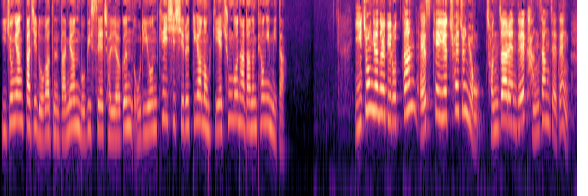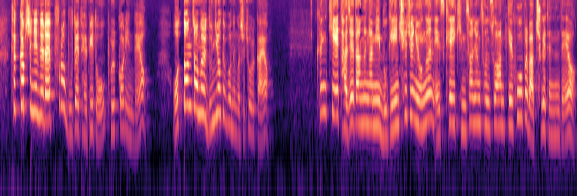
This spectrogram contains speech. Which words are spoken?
이종현까지 녹아든다면 모비스의 전력은 오리온 KCC를 뛰어넘기에 충분하다는 평입니다. 이종현을 비롯한 SK의 최준용, 전자랜드의 강상재 등 특급 신인들의 프로 무대 데뷔도 볼거리인데요. 어떤 점을 눈여겨보는 것이 좋을까요? 큰 키에 다재다능함이 무기인 최준용은 SK 김선영 선수와 함께 호흡을 맞추게 됐는데요.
